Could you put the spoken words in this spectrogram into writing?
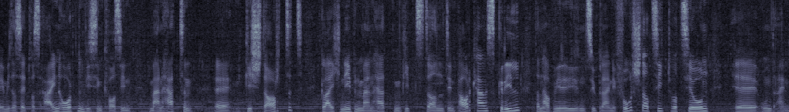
Wenn wir das etwas einordnen, wir sind quasi in Manhattan äh, gestartet. Gleich neben Manhattan gibt es dann den Parkhausgrill. Dann haben wir uns über eine Vorstadtsituation äh, und ein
